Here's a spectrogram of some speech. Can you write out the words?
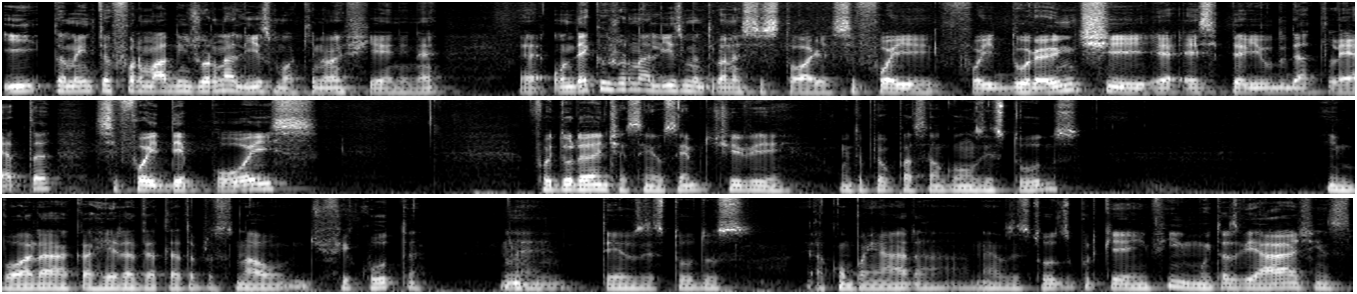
E também tu é formado em jornalismo aqui na UFN, né? É, onde é que o jornalismo entrou nessa história? Se foi, foi durante é, esse período de atleta? Se foi depois? Foi durante, assim, eu sempre tive muita preocupação com os estudos. Embora a carreira de atleta profissional dificulta, né, Uhum. ter os estudos, acompanhar a- né, os estudos, porque, enfim, muitas viagens,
